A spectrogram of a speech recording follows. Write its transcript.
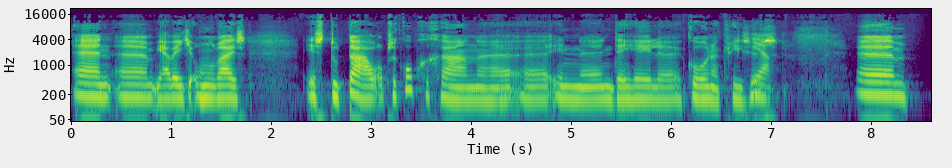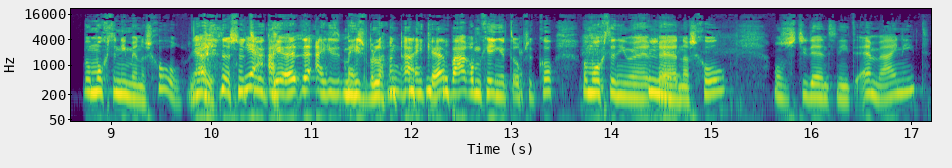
En um, ja, weet je, onderwijs is totaal op zijn kop gegaan in, in, de hele coronacrisis. Ja. Um, we mochten niet meer naar school. Ja, dat is natuurlijk ja. eigenlijk het meest belangrijke. Waarom ging het op zijn kop? We mochten niet meer nee. uh, naar school. Onze studenten niet en wij niet.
